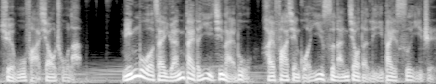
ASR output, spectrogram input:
却无法消除了。明末在元代的一基乃路还发现过伊斯兰教的礼拜寺遗址。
